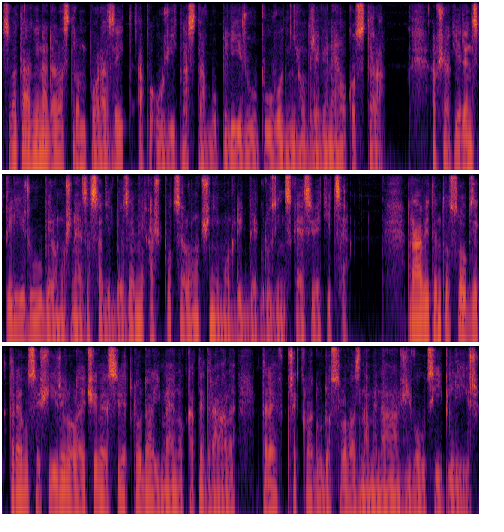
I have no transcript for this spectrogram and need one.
Svatá Nina dala strom porazit a použít na stavbu pilířů původního dřevěného kostela. Avšak jeden z pilířů bylo možné zasadit do země až po celonoční modlitbě gruzínské světice. Právě tento sloup, ze kterého se šířilo léčivé světlo, dal jméno katedrále, které v překladu doslova znamená živoucí pilíř.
